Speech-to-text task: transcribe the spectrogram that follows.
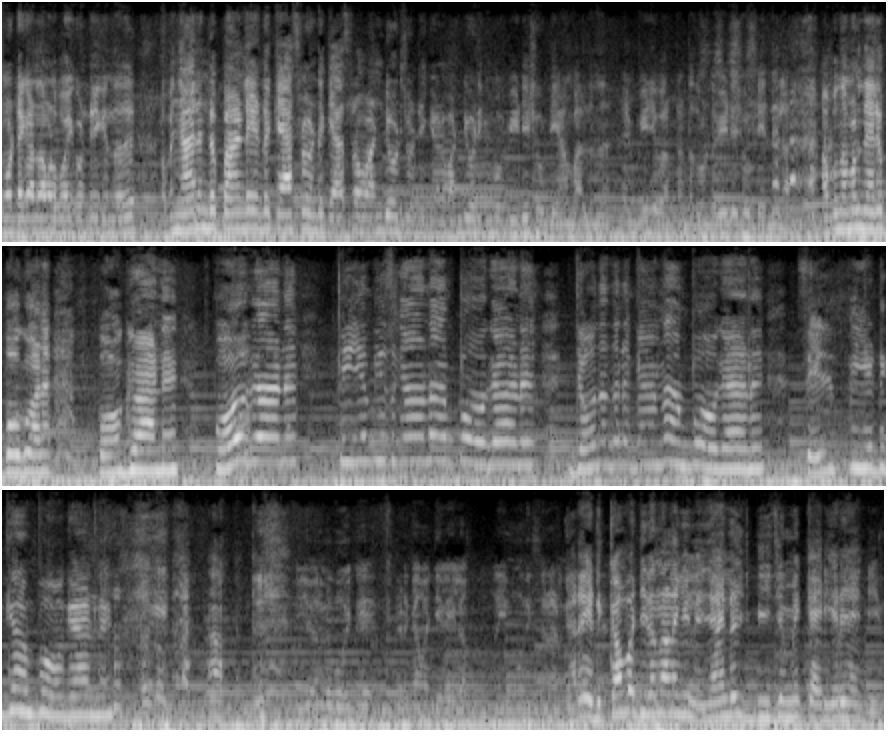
അങ്ങോട്ടേക്കാണ് നമ്മൾ പോയിക്കൊണ്ടിരിക്കുന്നത്. അപ്പൊ ഞാനുണ്ട് പാണ്ടയുണ്ട് കാസ്ട്രോ ഉണ്ട്. കാസ്ട്രോ വണ്ടി ഓടിച്ചുകൊണ്ടിരിക്കുകയാണ്. വണ്ടി ഓടിക്കുമ്പോൾ വീഡിയോ ഷൂട്ട് ചെയ്യാൻ പാടുന്നത് വീഡിയോ പറഞ്ഞിട്ടുണ്ട്. അതുകൊണ്ട് വീഡിയോ ഷൂട്ട് ചെയ്യുന്നില്ല. അപ്പൊ നമ്മൾ നേരെ പോകുവാണ്. പോകുവാണ്. പോകാണ് പി എം പീസ് കാണാൻ പോകാണ് ജോനന്ദനെ കാണാൻ പോകാണ് സെൽഫി എടുക്കാൻ പോകാണ് എടുക്കാൻ പറ്റില്ലെന്നാണെങ്കിൽ ഞാൻ ബി ജി എ കരിയർ ഞാൻ ചെയ്യും.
